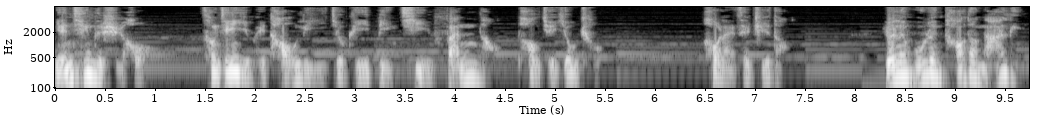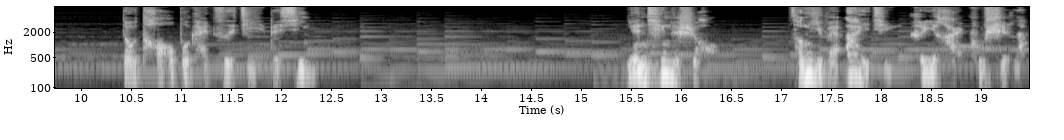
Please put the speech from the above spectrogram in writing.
年轻的时候，曾经以为逃离就可以摒弃烦恼，抛却忧愁，后来才知道，原来无论逃到哪里，都逃不开自己的心。年轻的时候。曾以为爱情可以海枯石烂，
